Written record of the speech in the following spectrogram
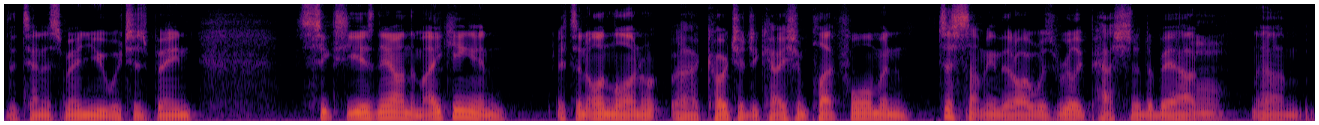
the Tennis Menu, which has been six years now in the making, and it's an online uh, coach education platform, and just something that I was really passionate about. Mm. Um,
